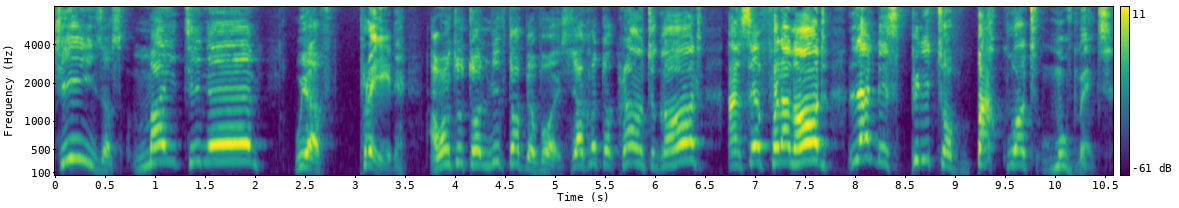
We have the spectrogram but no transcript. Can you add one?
Jesus' mighty name, we have prayed. I want you to lift up your voice. You are going to cry unto God and say, Father Lord, let the spirit of backward movement,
